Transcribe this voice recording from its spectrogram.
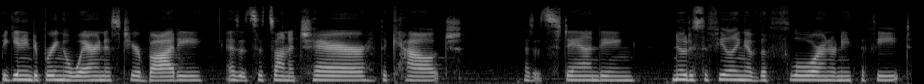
beginning to bring awareness to your body as it sits on a chair, the couch, as it's standing. Notice the feeling of the floor underneath the feet.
